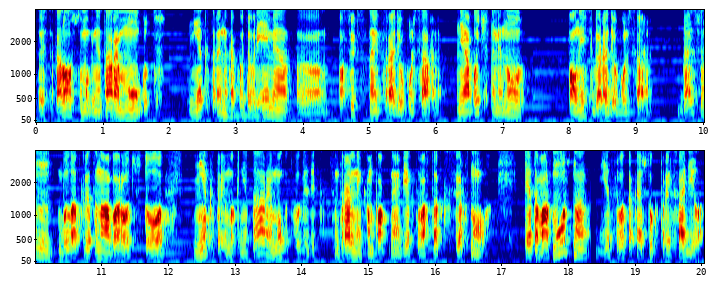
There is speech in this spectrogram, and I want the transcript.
То есть оказалось, что магнитары могут некоторые на какое-то время, э, по сути, становиться радиопульсарами. Необычными, но вполне себе радиопульсарами. Дальше было открыто наоборот, что некоторые магнитары могут выглядеть как центральные компактные объекты в остатках сверхновых. Это возможно, если вот какая штука происходила.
